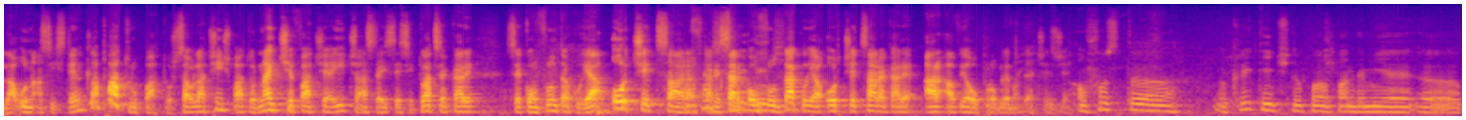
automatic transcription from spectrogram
la un asistent la patru paturi sau la cinci paturi. N-ai ce face aici, asta este situația care se confruntă cu ea orice țară care s-ar confrunta cu ea, orice țară care ar avea o problemă de acest gen. Au fost uh, critici după pandemie uh,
